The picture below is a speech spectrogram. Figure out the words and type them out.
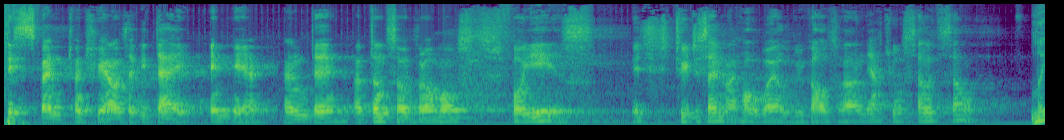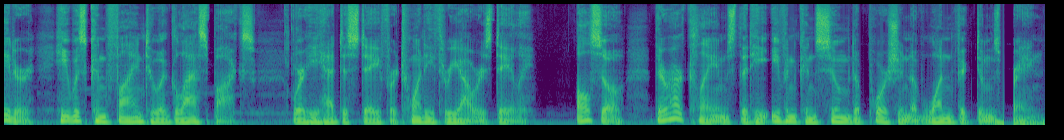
This spent 20 hours every day in here, and uh, I've done so for almost four years. It's true to say my whole world revolves around the actual cell itself. Later, he was confined to a glass box where he had to stay for 23 hours daily. Also, there are claims that he even consumed a portion of one victim's brain,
